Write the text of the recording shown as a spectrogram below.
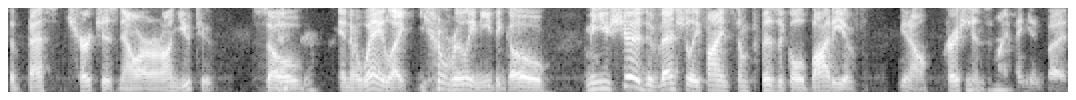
the best churches now are on YouTube. So in a way, like you don't really need to go. I mean, you should eventually find some physical body of you know Christians, in my opinion, but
